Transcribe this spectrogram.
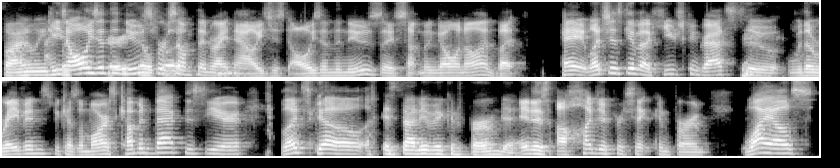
finally. He's always in the news Hill for book. something right mm-hmm. now. He's just always in the news. There's something going on. But hey, let's just give a huge congrats to the Ravens because Lamar's coming back this year. Let's go. It's not even confirmed yet. It is hundred percent confirmed. Why else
